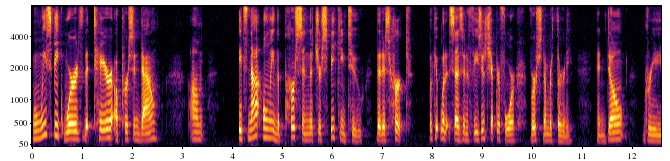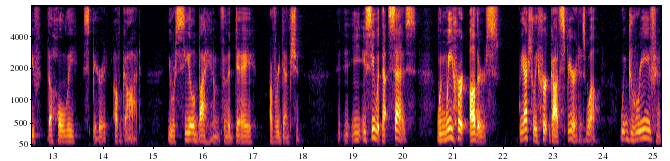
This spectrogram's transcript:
when we speak words that tear a person down, um, it's not only the person that you're speaking to that is hurt. Look at what it says in Ephesians chapter 4, verse number 30. And don't grieve the Holy Spirit of God. You were sealed by him for the day of redemption. You, see what that says. When we hurt others, we actually hurt God's Spirit as well. We grieve him.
